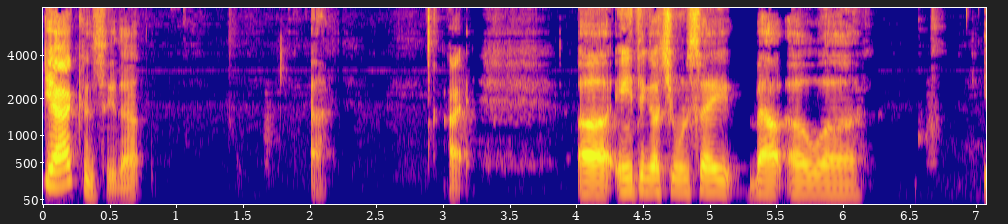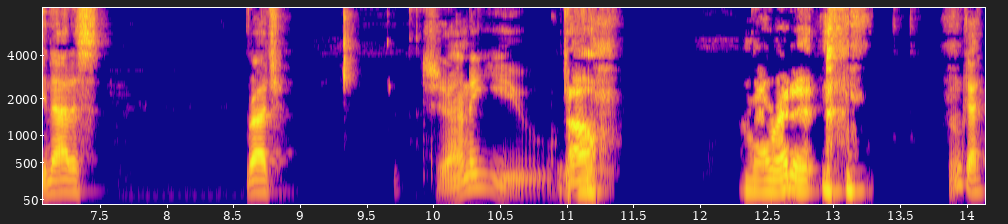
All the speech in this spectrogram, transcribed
Yeah, I can see that. Yeah. All right. Uh, anything else you want to say about oh uh, Unitas, Raj? Johnny, you. No. I mean, I read it. okay.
